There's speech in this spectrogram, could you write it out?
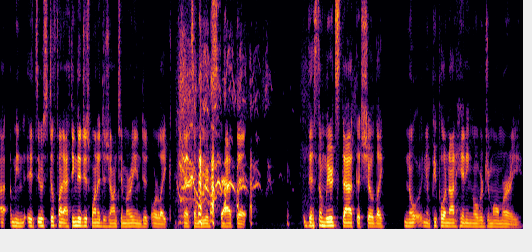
I, mean it, it was still funny. I think they just wanted Dejounte Murray and did or like had some weird stat that there's some weird stat that showed like no you know people are not hitting over Jamal Murray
